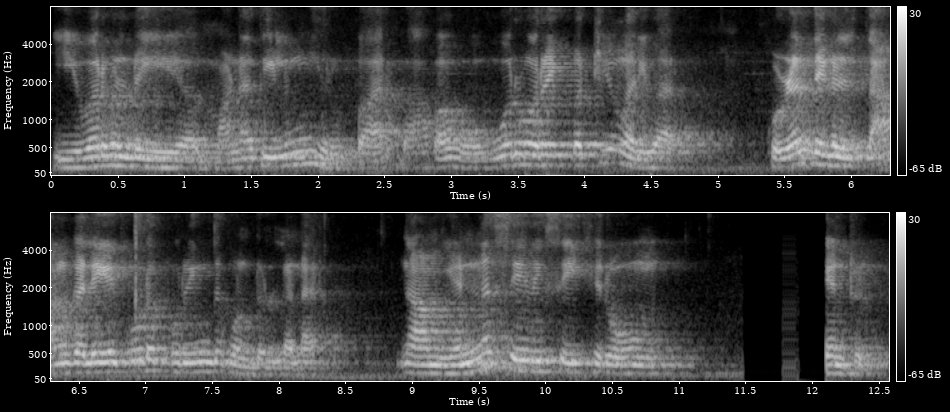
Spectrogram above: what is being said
இவர்களுடைய மனதிலும் இருப்பார். பாபா ஒவ்வொருவரை பற்றியும் அறிவார். குழந்தைகள் தாங்களே கூட புரிந்து கொண்டுள்ளனர். நாம் என்ன சேவை செய்கிறோம் என்று.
